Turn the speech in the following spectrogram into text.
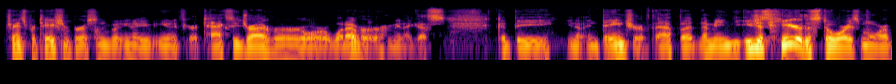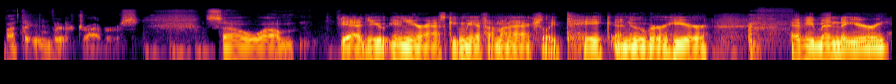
transportation person, but you know, even, even if you're a taxi driver or whatever, I mean, I guess could be, you know, in danger of that. But I mean, you just hear the stories more about the Uber drivers. So, um, Yeah, you and you're asking me if I'm going to actually take an Uber here. Have you been to Erie?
